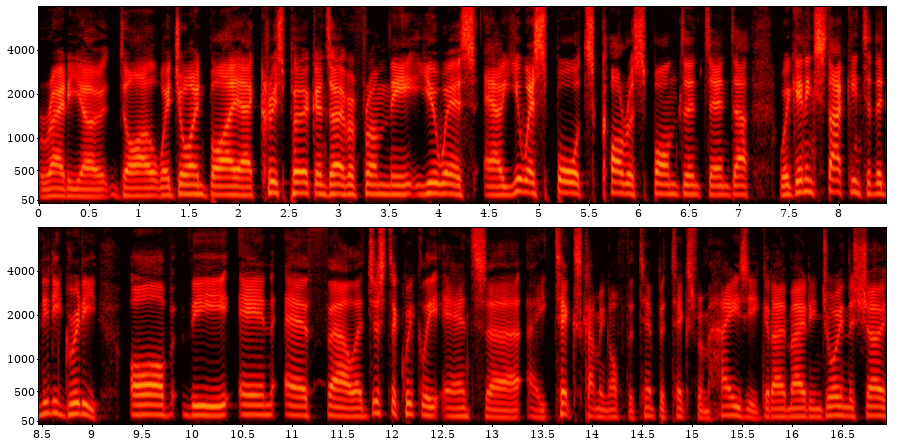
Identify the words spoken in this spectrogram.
radio dial. We're joined by uh, Chris Perkins over from the US, our US sports correspondent, and uh, we're getting stuck into the nitty gritty of the NFL. And just to quickly answer a text coming off the temper text from Hazy. G'day, mate. Enjoying the show.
